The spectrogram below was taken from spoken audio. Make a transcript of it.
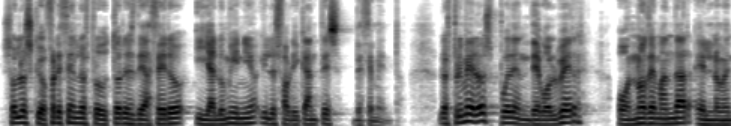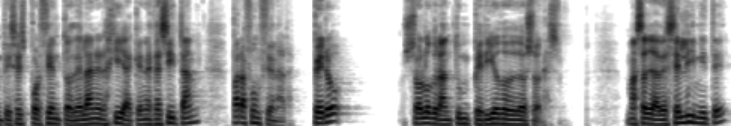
son los que ofrecen los productores de acero y aluminio y los fabricantes de cemento. Los primeros pueden devolver o no demandar el 96% de la energía que necesitan para funcionar, pero solo durante un periodo de dos horas. Más allá de ese límite,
